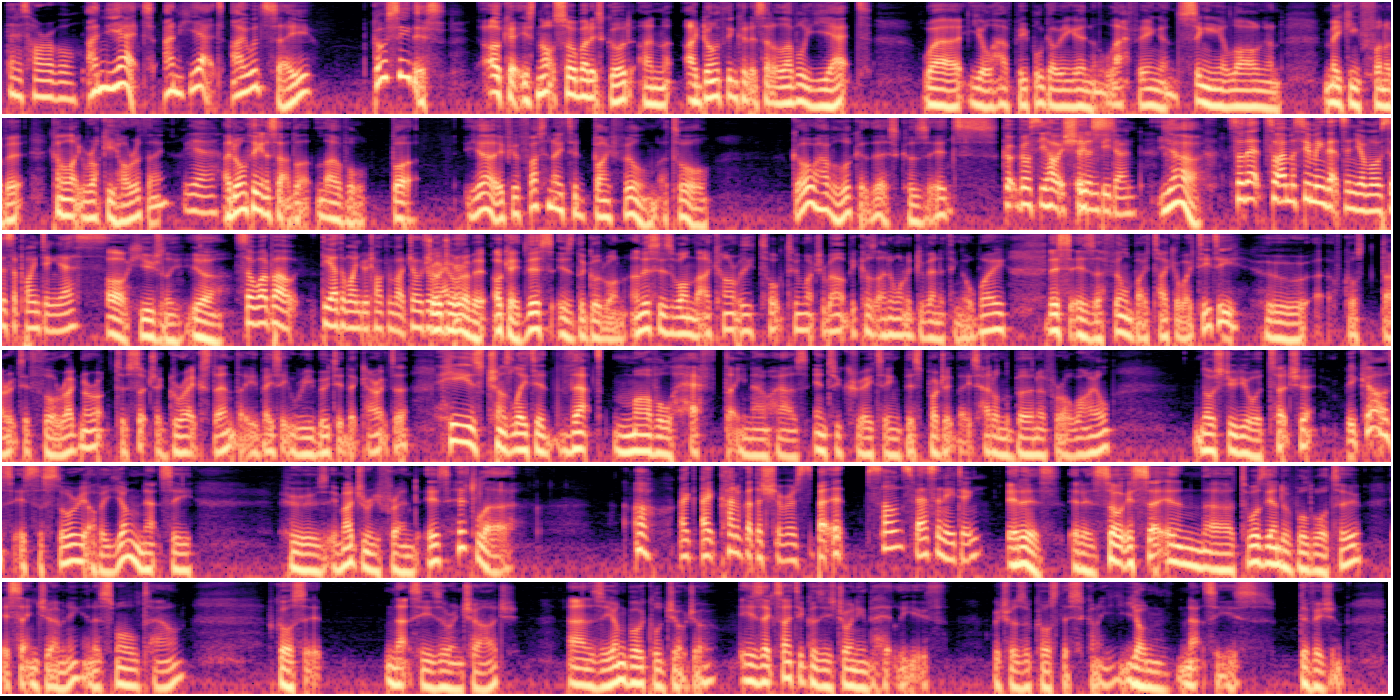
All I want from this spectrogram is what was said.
That is horrible. And yet, and yet, I would say, go see this. Okay, it's not so bad it's good, and I don't think it's at a level yet where you'll have people going in and laughing and singing along and making fun of it, kind of like Rocky Horror thing. Yeah. I don't think it's at that level, but yeah, if you're fascinated by film at all, go have a look at this because it's Go, go see how it shouldn't be done. yeah, So that so I'm assuming that's in your most disappointing, yes? oh, hugely, yeah. So what about the other one you're talking about, Jojo, Jojo Rabbit? Rabbit. Okay, this is the good one. And this is one that I can't really talk too much about because I don't want to give anything away. This is a film by Taika Waititi, who, of course, directed Thor Ragnarok to such a great extent that he basically rebooted the character. He's translated that Marvel heft that he now has into creating this project that he's had on the burner for a while. No studio would touch it because it's the story of a young Nazi whose imaginary friend is Hitler. Oh, I, I kind of got the shivers, but it sounds fascinating. It is. It is. So it's set in uh, towards the end of World War Two. It's set in Germany in a small town. Of course, it, Nazis are in charge, and there's a young boy called Jojo. He's excited because he's joining the Hitler Youth, which was, of course, this kind of young Nazis division.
